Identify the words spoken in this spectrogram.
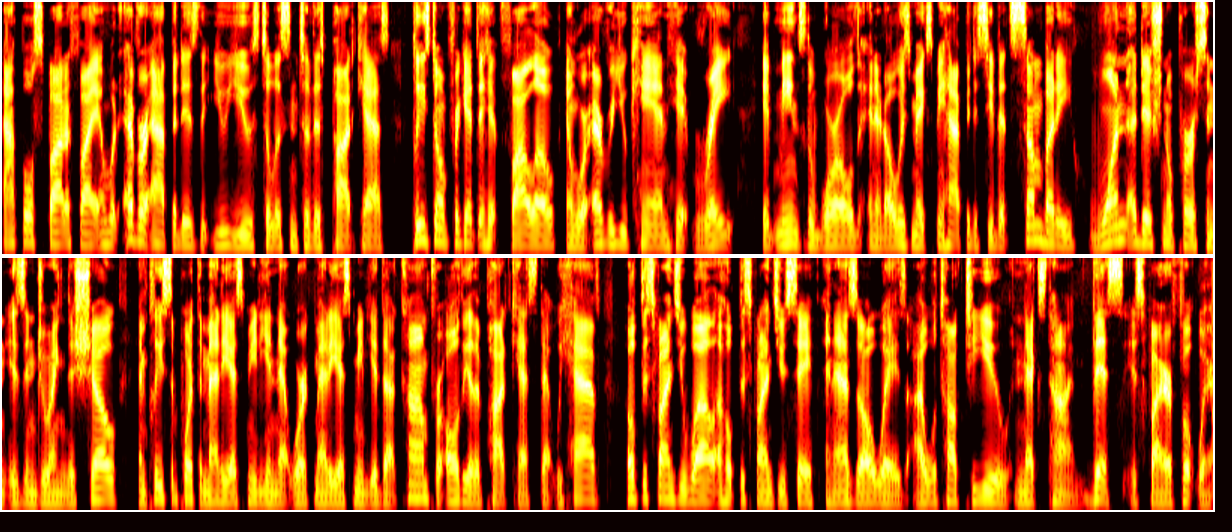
Apple, Spotify, and whatever app it is that you use to listen to this podcast. Please don't forget to hit follow and wherever you can, hit rate. It means the world, and it always makes me happy to see that somebody, one additional person, is enjoying the show. And please support the Matty Ice Media Network, mattyicemedia.com, for all the other podcasts that we have. I hope this finds you well. I hope this finds you safe. And as always, I will talk to you next time. This is Fire Footwear.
